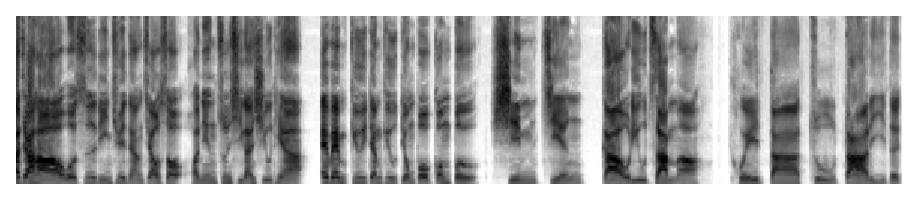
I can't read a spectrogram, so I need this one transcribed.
大家好，我是林俊良教授，欢迎准时间收听 FM 九一点九中波广播心情交流站啊。回答住大理的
